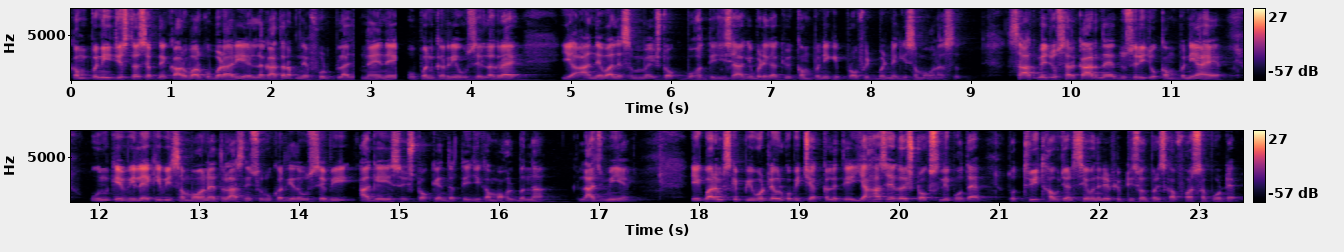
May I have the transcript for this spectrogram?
कंपनी जिस तरह से अपने कारोबार को बढ़ा रही है, लगातार अपने फ़ूड प्लाजा नए नए ओपन कर रही है, उसे लग रहा है ये आने वाले समय में स्टॉक बहुत तेज़ी से आगे बढ़ेगा। क्योंकि कंपनी की प्रॉफिट बढ़ने की संभावना साथ में जो सरकार ने, दूसरी जो कंपनियाँ हैं उनके विलय की भी संभावनाएँ तलाशनी शुरू कर दिया था उससे भी आगे इस स्टॉक के अंदर तेज़ी का माहौल बनना लाजमी है। एक बार हम इसके पीवट लेवल को भी चेक कर लेते हैं। यहाँ से अगर स्टॉक स्लिप होता है तो three thousand seven hundred fifty seven पर इसका फ़र्स्ट सपोर्ट है।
